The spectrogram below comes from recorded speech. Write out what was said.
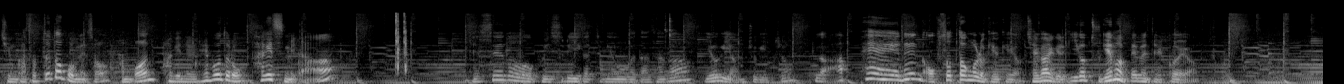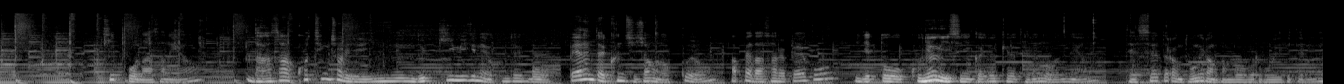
지금 가서 뜯어보면서 한번 확인을 해보도록 하겠습니다 데스헤더 V3 같은 경우가 나사가 여기 양쪽에 있죠. 그리고 앞에는 없었던 걸로 기억해요. 제가 알기로 이거 두 개만 빼면 될 거예요. 킵보 나사네요. 나사 코팅 처리돼 있는 느낌이긴 해요. 근데 뭐 빼는데 큰 지장은 없고요. 앞에 나사를 빼고 이게 또 군형이 있으니까 이렇게 되는 것 같네요. DeathAdder랑 동일한 방법으로 보이기 때문에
